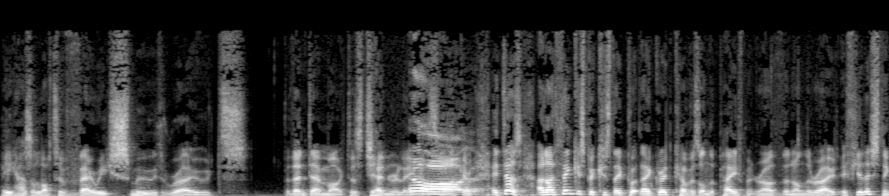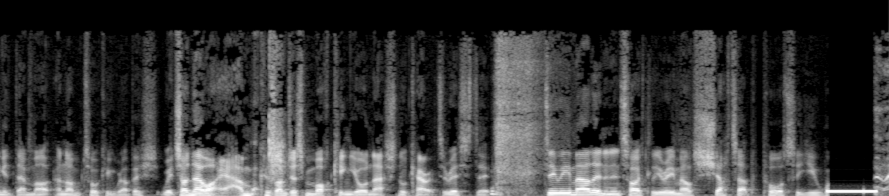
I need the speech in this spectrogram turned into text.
he has a lot of very smooth roads. But then Denmark does generally. That's oh. all I can- it does. And I think it's because they put their grid covers on the pavement rather than on the road. If you're listening in Denmark, and I'm talking rubbish, which I know I am because I'm just mocking your national characteristic, do email in and entitle your email Shut Up Porter, you. W-"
